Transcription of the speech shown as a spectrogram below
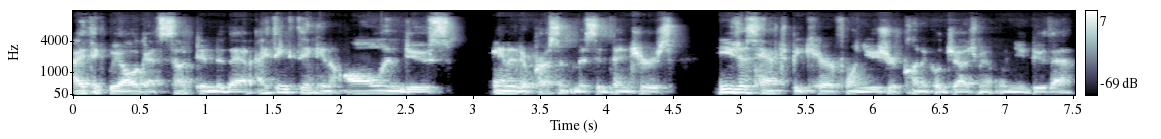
I think we all got sucked into that. I think they can all induce antidepressant misadventures. You just have to be careful and use your clinical judgment when you do that.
